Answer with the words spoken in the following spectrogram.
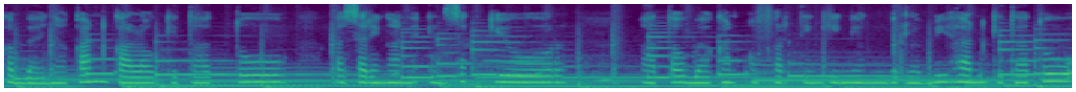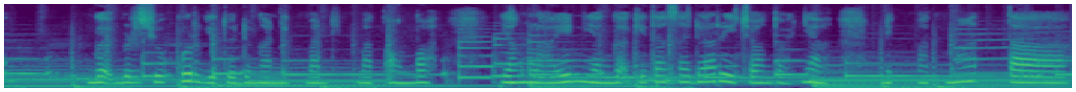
kebanyakan kalau kita tuh keseringan insecure atau bahkan overthinking yang berlebihan kita tuh nggak bersyukur gitu dengan nikmat-nikmat Allah. Yang lain yang nggak kita sadari contohnya nikmat mata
